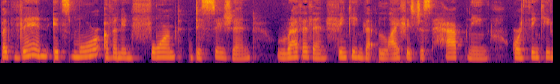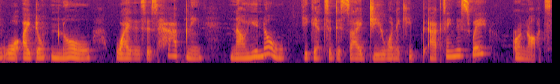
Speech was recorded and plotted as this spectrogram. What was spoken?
But then it's more of an informed decision rather than thinking that life is just happening or thinking, well, I don't know why this is happening. Now you know. You get to decide do you want to keep acting this way or not?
